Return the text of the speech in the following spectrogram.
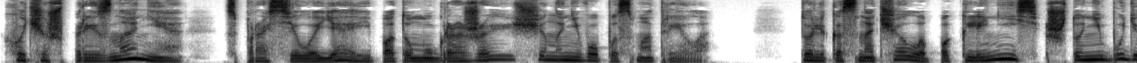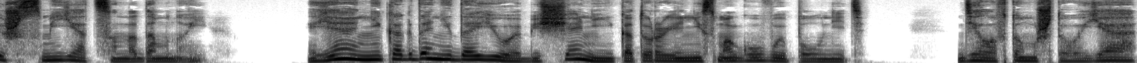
«Хочешь признания?» — спросила я и потом угрожающе на него посмотрела. «Только сначала поклянись, что не будешь смеяться надо мной». Я никогда не даю обещаний, которые не смогу выполнить. Дело в том, что я...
